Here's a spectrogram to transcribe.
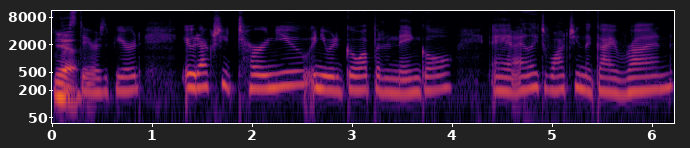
Yeah. the stairs appeared, it would actually turn you and you would go up at an angle. And I liked watching the guy run.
